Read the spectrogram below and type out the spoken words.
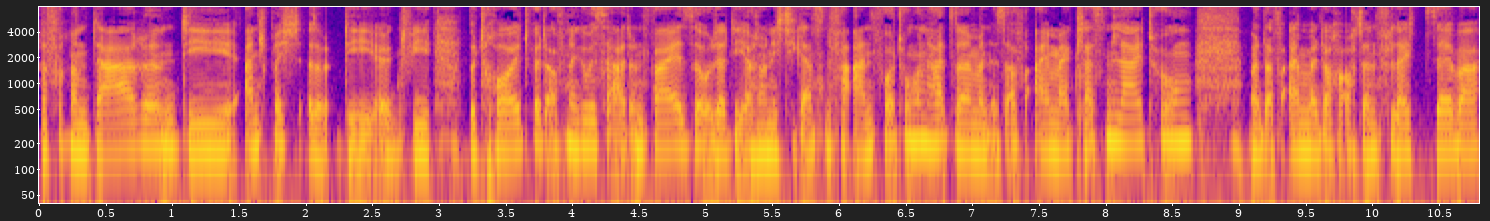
Referendarin, die anspricht, also die irgendwie betreut wird auf eine gewisse Art und Weise oder die auch noch nicht die ganzen Verantwortungen hat, sondern man ist auf einmal Klassenleitung, man hat auf einmal doch auch dann vielleicht selber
